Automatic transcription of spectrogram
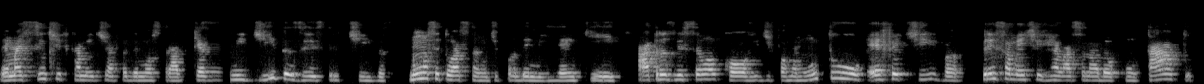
né, mas cientificamente já foi demonstrado que as medidas restritivas numa situação de pandemia em que a transmissão ocorre de forma muito efetiva, principalmente relacionada ao contato,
